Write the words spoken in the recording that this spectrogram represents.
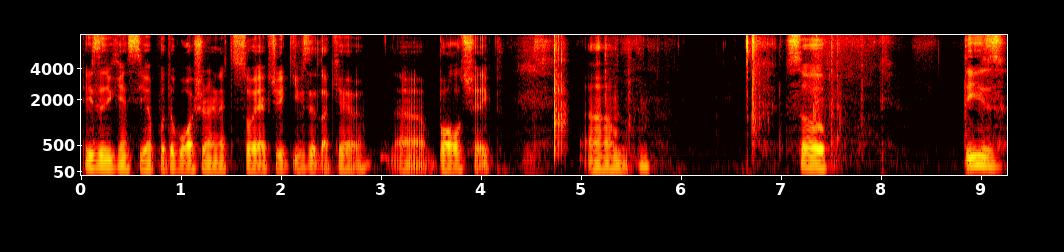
these as you can see, I put the washer in it, so it actually gives it like a, a ball shape. Um, so these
